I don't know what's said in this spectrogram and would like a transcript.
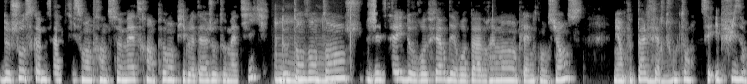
de, choses comme ça qui sont en train de se mettre un peu en pilotage automatique. De temps en temps, j'essaye de refaire des repas vraiment en pleine conscience, mais on peut pas le faire tout le temps. C'est épuisant.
